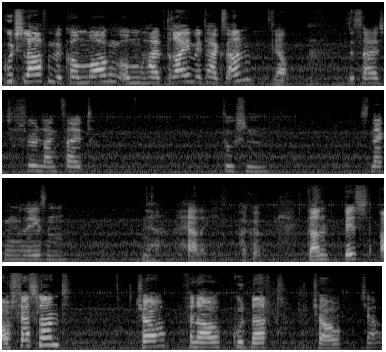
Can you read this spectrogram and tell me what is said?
gut schlafen. Wir kommen morgen um halb drei mittags an. Ja. Das heißt, schön lang Zeit duschen, snacken, lesen. Ja, herrlich. Okay. Dann bis aufs Festland. Ciao, für now. Gute Nacht. Ciao. Ciao.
